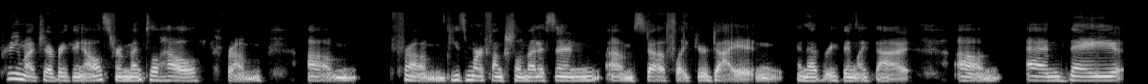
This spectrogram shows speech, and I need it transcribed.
pretty much everything else, from mental health, from um, from these more functional medicine um, stuff like your diet and, and everything like that. Um, and they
